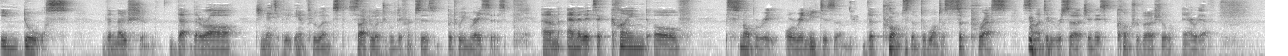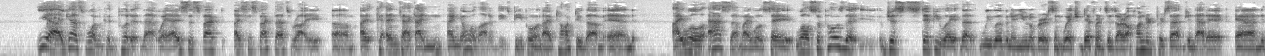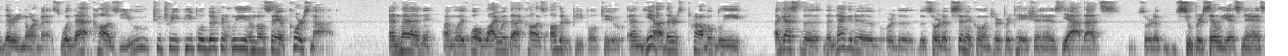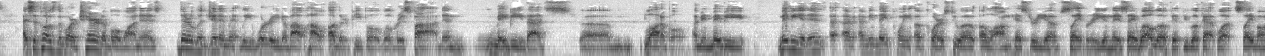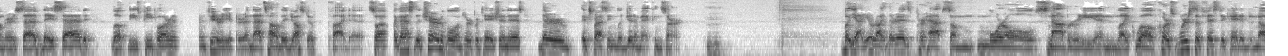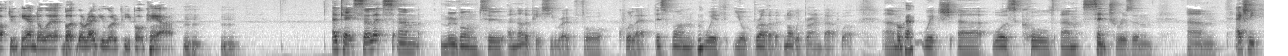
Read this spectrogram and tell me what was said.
endorse the notion that there are genetically influenced psychological differences between races, um, and that it's a kind of snobbery or elitism that prompts them to want to suppress scientific research in this controversial area. Yeah, I guess one could put it that way. I suspect I suspect that's right. Um, I, in fact, I, I know a lot of these people, and I've talked to them, and I will ask them, I will say, well, suppose that just stipulate that we live in a universe in which differences are 100% genetic and they're enormous. Would that cause you to treat people differently? And they'll say, of course not. And then I'm like, well, why would that cause other people to? And yeah, there's probably, I guess the, the negative or the, the sort of cynical interpretation is, yeah, that's sort of superciliousness I suppose the more charitable one is they're legitimately worried about how other people will respond, and maybe that's um, laudable. I mean, maybe maybe it is. I, I, mean, they point, of course, to a, a, long history of slavery, and they say, well, look, if you look at what slave owners said, they said, look, these people are inferior, and that's how they justified it. So I guess the charitable interpretation is they're expressing legitimate concern. Mm-hmm. But yeah, you're right. There is perhaps some moral snobbery and like, well, of course we're sophisticated enough to handle it, but the regular people can't. Mm-hmm. Mm-hmm. Okay, so let's um, move on to another piece you wrote for Quillette. This one mm-hmm. with your brother, but not with Brian Boutwell, um, okay. which uh, was called um, Centrism. Um, actually,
